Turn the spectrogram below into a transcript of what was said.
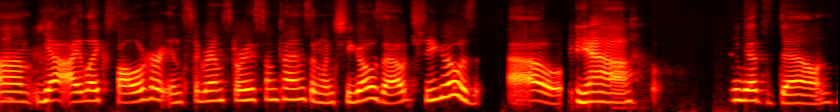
um, yeah, I like follow her Instagram stories sometimes, and when she goes out, she goes out. Yeah. He gets down.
